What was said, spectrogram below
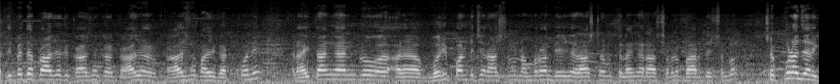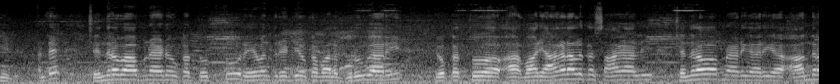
అతిపెద్ద ప్రాజెక్టు కాశ కాళేశ్వరం ప్రాజెక్టు కట్టుకొని రైతాంగంలో వరి పండించే రాష్ట్రంలో నంబర్ వన్ దేశ రాష్ట్రం తెలంగాణ రాష్ట్రంలో భారతదేశంలో చెప్పుకోవడం జరిగింది. అంటే చంద్రబాబు నాయుడు ఒక తొత్తు రేవంత్ రెడ్డి ఒక వాళ్ళ గురువు గారి యొక్క వారి ఆగడాలకు సాగాలి. చంద్రబాబు నాయుడు గారి ఆంధ్ర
